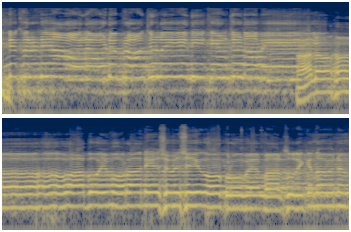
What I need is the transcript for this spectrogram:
ആ കരുണയാൽ അവരുടെ പ്രാർത്ഥനകളെ നീ കേൾക്കണമേ. ക്രൂപന്മാർ സ്തുതിക്കുന്നവനും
